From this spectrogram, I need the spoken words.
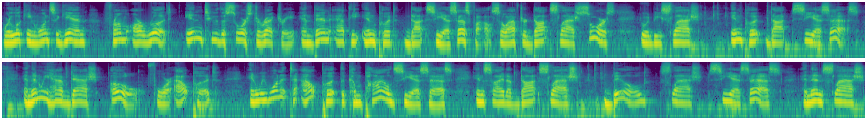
We're looking once again from our root into the source directory and then at the input.css file. So after dot slash source, it would be slash input.css. And then we have dash O for output, and we want it to output the compiled CSS inside of dot slash build slash CSS and then slash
